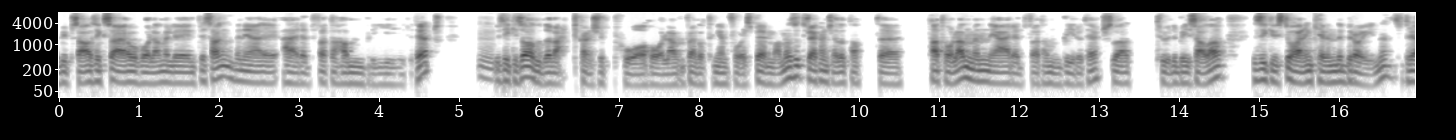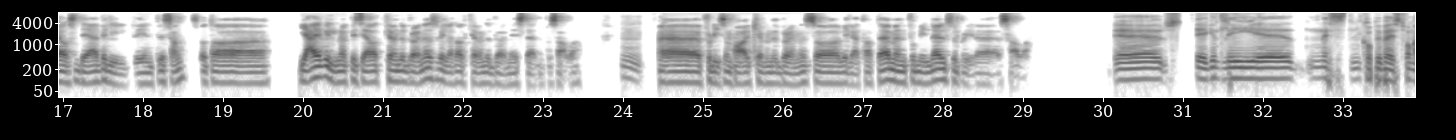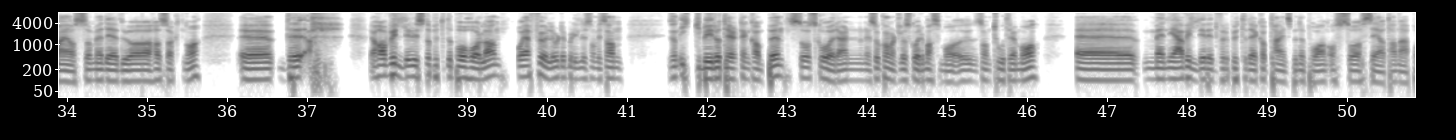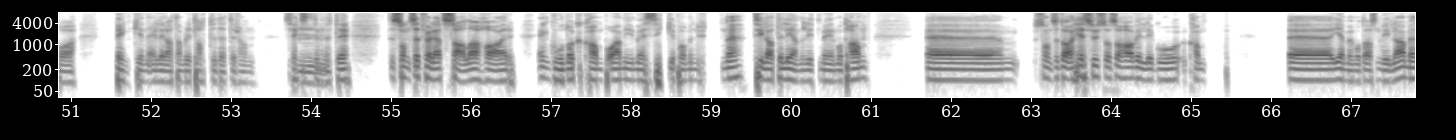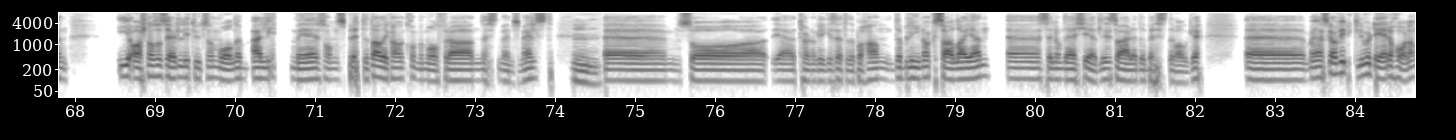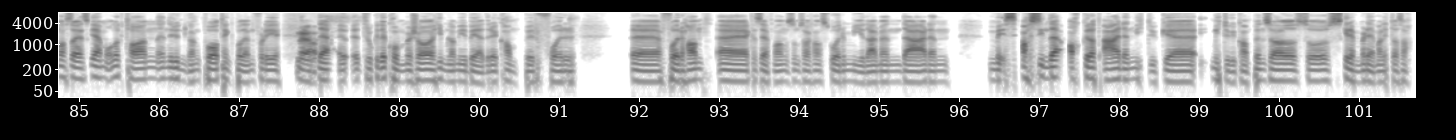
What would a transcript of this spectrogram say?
det blir på seg. Hvis ikke så er jo Haaland veldig interessant, men jeg er redd for at han blir irritert. mm, Hvis ikke så hadde det vært kanskje på Haaland fra Nottingham Forest på hjemmebane, så tror jeg kanskje jeg hadde tatt, uh, tatt Haaland, men jeg er redd for at han blir rotert, så da tror det blir Salah. Hvis ikke hvis du har en Kevin De Bruyne, så tror jeg også det er veldig interessant å ta Jeg ville nok, hvis jeg hadde hatt Kevin De Bruyne, så ville jeg tatt Kevin De Bruyne istedenfor Salah. mm. Uh, for de som har Kevin De Bruyne, så ville jeg tatt det, men for min del så blir det Salah. Eh, egentlig eh, nesten copy-paste for meg også, med det du har, sagt nå. Eh, det, ah, jeg har veldig lyst til å putte det på Haaland, og jeg føler det blir litt sånn hvis han, hvis han ikke blir rotert den kampen, så, han, så kommer han til å skåre masse mål, sånn to-tre mål. Eh, men jeg er veldig redd for å putte det kapteinsbundet på han, og så se at han er på benken, eller at han blir tatt ut etter sånn 60 Mm. minutter. Sånn sett føler jeg at Salah har en god nok kamp og er mye mer sikker på minuttene til at det lener litt mer mot han. Eh, sånn sett da, Jesus også har veldig god kamp eh, hjemme mot Aston Villa, men i Arsenal så ser det litt ut som målene er litt mer sånn sprettet. da. Det kan komme mål fra nesten hvem som helst. Eh, så jeg tør nok ikke sette det på han. Det blir nok Salah igjen. Uh, selv om det er kjedelig, så er det det beste valget. Uh, men jeg skal virkelig vurdere Haaland. Altså, jeg, skal, jeg må nok ta en, en rundgang på å tenke på den, fordi Ja. det, jeg tror ikke det kommer så himla mye bedre kamper for, eh, for han. Eh, jeg kan se for meg han som sagt han skårer mye der, men det er den Siden det akkurat er den midtuke, midtukekampen, så, så skremmer det meg litt, altså.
